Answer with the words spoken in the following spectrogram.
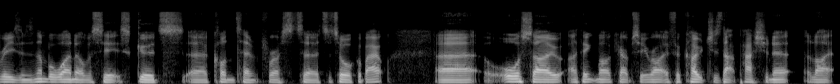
reasons. Number one, obviously, it's good uh, content for us to to talk about. Uh, also, I think Mark, you're absolutely right. If a coach is that passionate, like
